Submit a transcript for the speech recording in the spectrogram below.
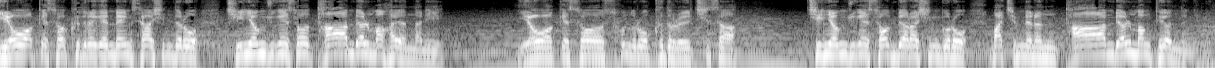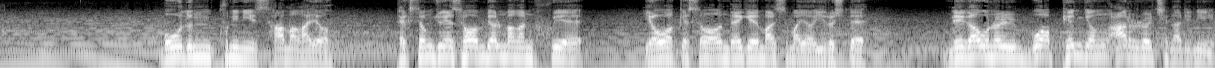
여호와께서 그들에게 맹세하신 대로 진영 중에서 다 멸망하였나니 여호와께서 손으로 그들을 치사 진영 중에서 멸하신 거로 마침내는 다 멸망되었느니라. 모든 군인이 사망하여 백성 중에서 멸망한 후에 여호와께서 내게 말씀하여 이르시되 내가 오늘 모압 변경 아르를 지나리니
